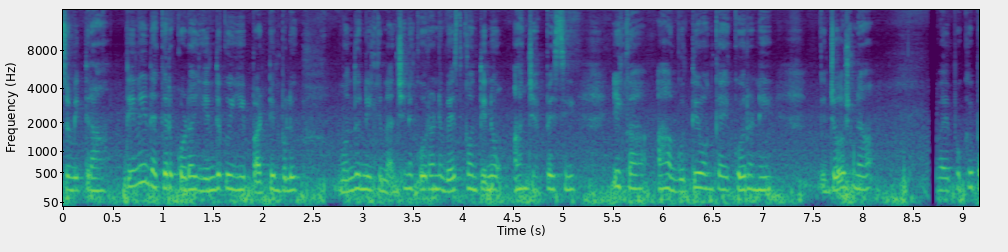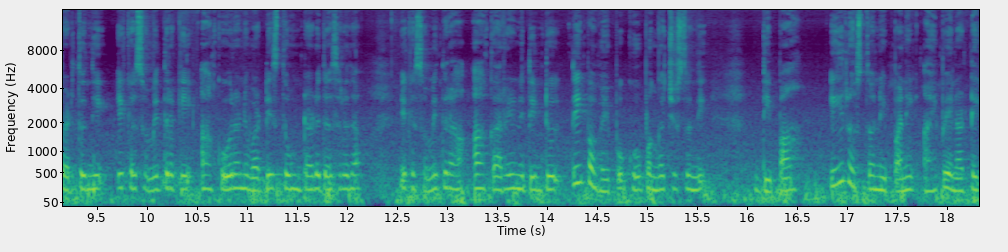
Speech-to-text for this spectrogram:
సుమిత్ర తినే దగ్గర కూడా ఎందుకు ఈ పట్టింపులు? ముందు నీకు నచ్చిన కూరని వేసుకొని తిను అని చెప్పేసి ఇక ఆ గుత్తి వంకాయ కూరని జోష్న వైపుకి పెడుతుంది. ఇక సుమిత్రకి ఆ కూరని వడ్డిస్తూ ఉంటాడు దశరథ. ఇక సుమిత్ర ఆ కర్రీని తింటూ దీప వైపు కోపంగా చూస్తుంది. దీప ఈ రోజుతో నీ పని అయిపోయినట్టే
